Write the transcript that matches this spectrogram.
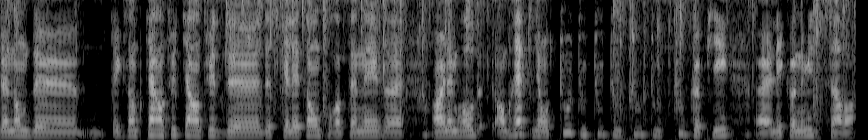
le nombre de, exemple, 48-48 de, de squelettons pour obtenir euh, un émeraude. En bref, ils ont tout, tout, tout, tout, tout, tout, tout copié euh, l'économie du serveur.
